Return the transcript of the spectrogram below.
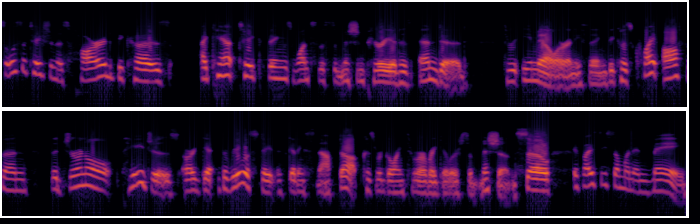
Solicitation is hard because I can't take things once the submission period has ended through email or anything because quite often the journal pages are get the real estate is getting snapped up because we're going through our regular submissions. So if I see someone in May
